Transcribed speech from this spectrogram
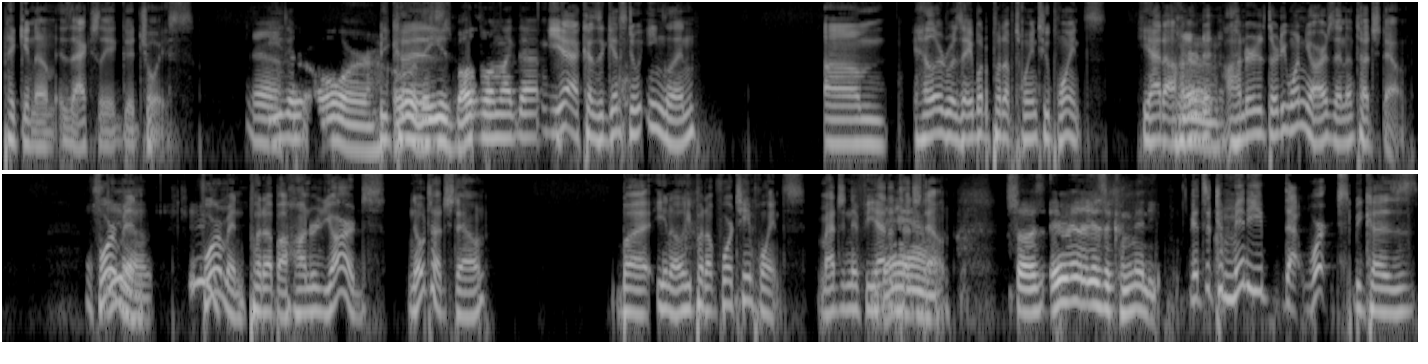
Picking them is actually a good choice. Yeah. Either or. Because- oh, they use both of them like that? Yeah, because against New England, um, Hilliard was able to put up 22 points. He had 100, Yeah. 131 yards and a touchdown. Foreman, Yeah. Foreman put up 100 yards, no touchdown. But, you know, he put up 14 points. Imagine if he had a touchdown. So it really is a committee. It's a committee that works because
